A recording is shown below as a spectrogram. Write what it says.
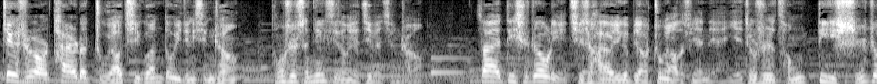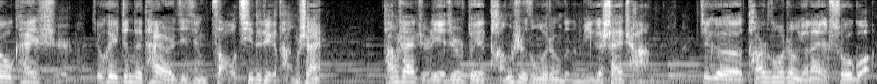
这个时候胎儿的主要器官都已经形成，同时神经系统也基本形成。在第十周里，其实还有一个比较重要的时间点，也就是从第十周开始，就可以针对胎儿进行早期的这个唐筛。唐筛指的也就是对唐氏综合症的这么一个筛查。这个唐氏综合症原来也说过，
